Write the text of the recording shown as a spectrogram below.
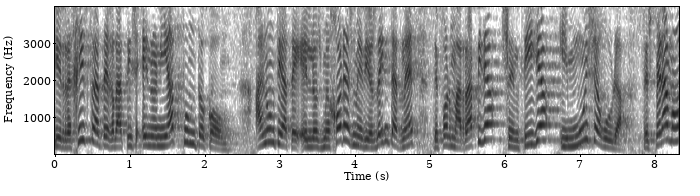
y regístrate gratis en oniad.com. Anúnciate en los mejores medios de internet de forma rápida, sencilla y muy segura. ¡Te esperamos!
